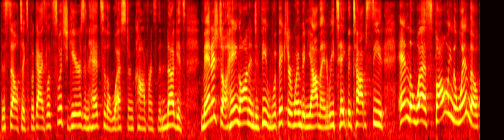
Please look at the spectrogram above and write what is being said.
the Celtics. But guys, let's switch gears and head to the Western Conference. The Nuggets managed to hang on and defeat Victor Wembanyama and retake the top seed in the West. Following the win, though,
